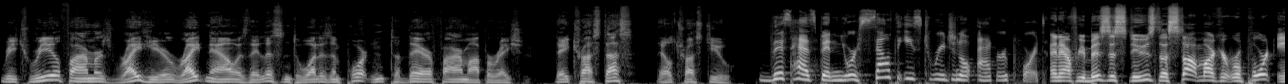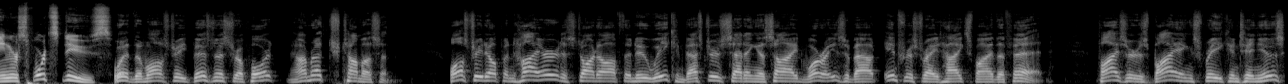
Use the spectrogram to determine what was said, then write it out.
Reach real farmers right here, right now, as they listen to what is important to their farm operation. They trust us, they'll trust you. This has been your Southeast Regional Ag Report. And now for your business news, the stock market report, and your sports news. With the Wall Street Business Report, I'm Rich Thomason. Wall Street opened higher to start off the new week, investors setting aside worries about interest rate hikes by the Fed. Pfizer's buying spree continues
